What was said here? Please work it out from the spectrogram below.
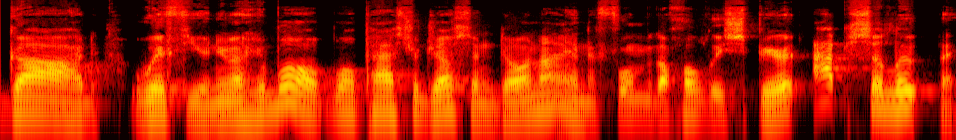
God with you. And you're like, well, well, Pastor Justin, don't I in the form of the Holy Spirit? Absolutely.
